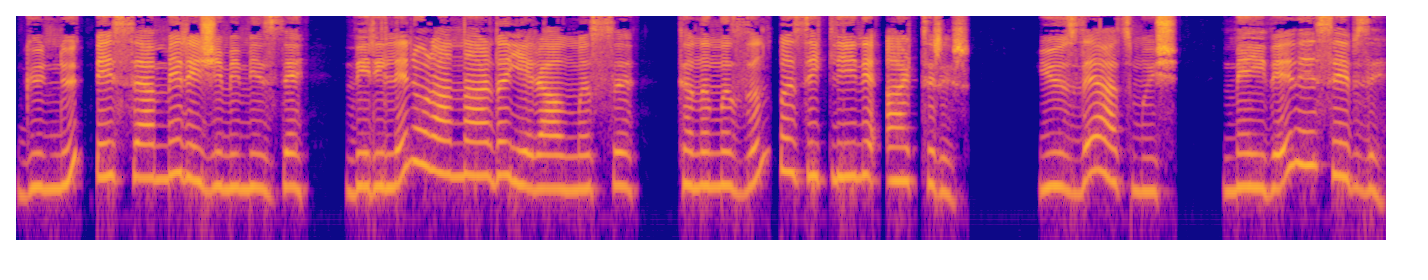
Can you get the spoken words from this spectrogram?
günlük beslenme rejimimizde verilen oranlarda yer alması kanımızın bazikliğini artırır. %60 meyve ve sebze,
